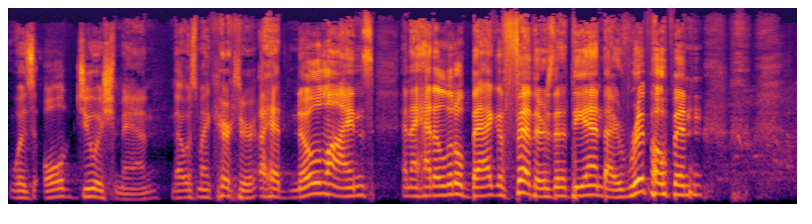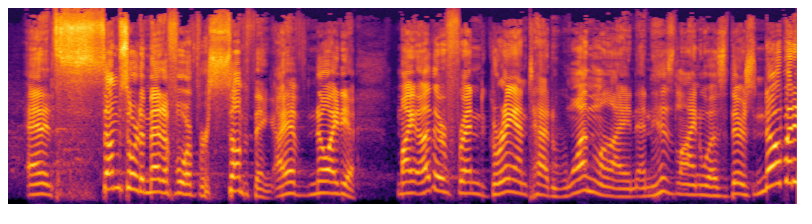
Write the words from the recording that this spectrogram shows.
was old Jewish man. That was my character. I had no lines, and I had a little bag of feathers that at the end I rip open, and it's some sort of metaphor for something. I have no idea. My other friend Grant had one line, and his line was, There's nobody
